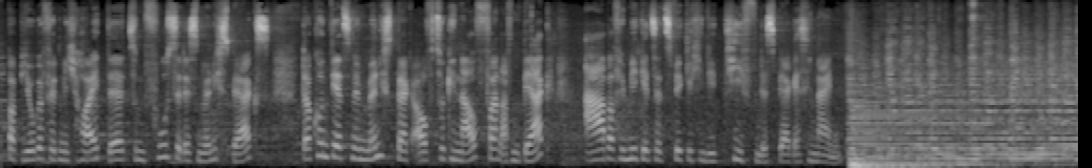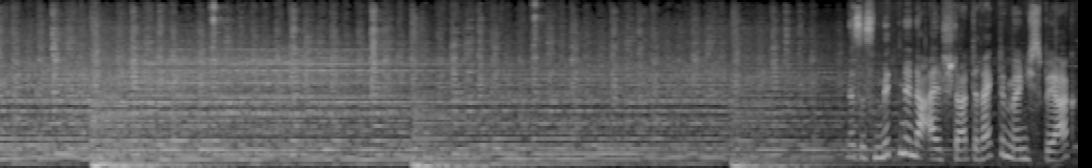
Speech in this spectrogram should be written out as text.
Pop-Up-Yoga führt mich heute zum Fuße des Mönchsbergs. Da konnte jetzt mit dem Mönchsbergaufzug hinauffahren auf den Berg, aber für mich geht es jetzt wirklich in die Tiefen des Berges hinein. Es ist mitten in der Altstadt, direkt im Mönchsberg.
